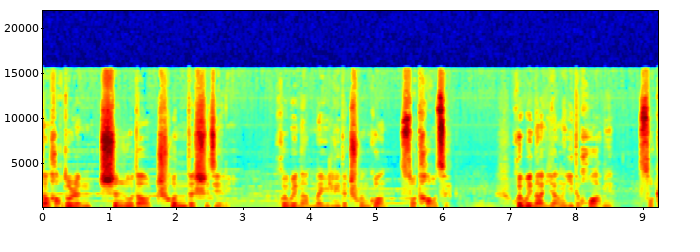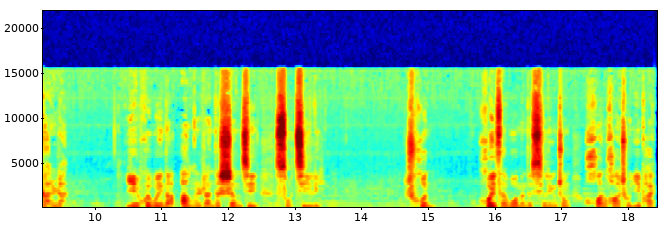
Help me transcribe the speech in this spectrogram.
当好多人深入到春的世界里，会为那美丽的春光。所陶醉，会为那洋溢的画面所感染，也会为那盎然的生机所激励。春，会在我们的心灵中幻化出一派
